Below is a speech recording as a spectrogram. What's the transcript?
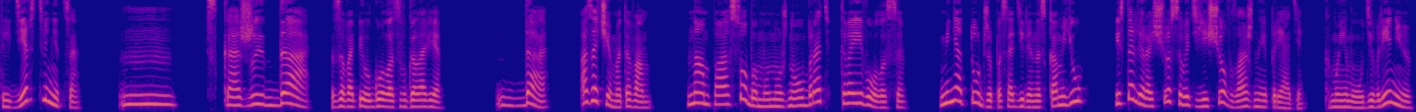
Ты девственница? М скажи да, завопил голос в голове. Да. А зачем это вам? Нам по-особому нужно убрать твои волосы. Меня тут же посадили на скамью и стали расчесывать еще влажные пряди. К моему удивлению,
